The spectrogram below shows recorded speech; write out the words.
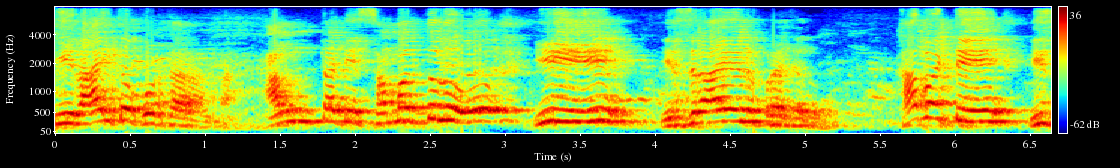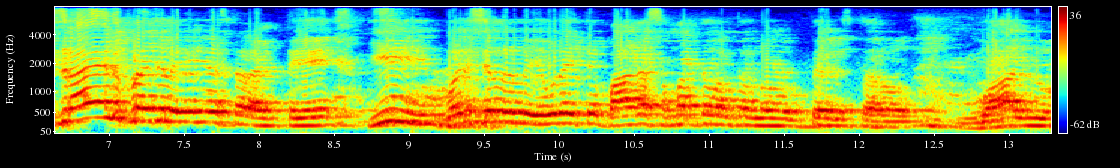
ఈ రాయితో కొడతారంట. అంతటి సమర్థులు ఈ ఇజ్రాయేల్ ప్రజలు. కాబట్టి ఇజ్రాయేల్ ప్రజలు ఏం చేస్తారంటే ఈ వడిసెలలో ఎవరైతే బాగా సమర్థవంతంగా ఉపయోగిస్తారో వాళ్ళు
